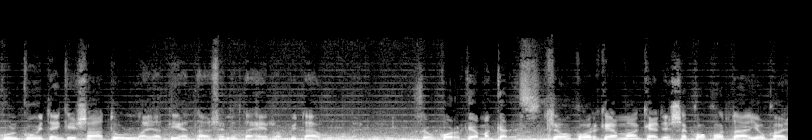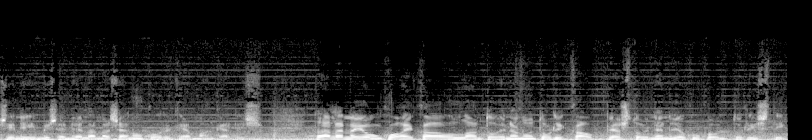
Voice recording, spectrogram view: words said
kun kuitenkin saa tulla ja tietää sen, että Herra pitää huolen. Se on korkeamman kädessä. Se on korkeamman kädessä. Koko tämä jokaisen ihmisen elämä, sen on korkeamman kädessä. Täällä me jonkun aikaa ollaan, toinen on torikauppias, toinen on joku konttoristi,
